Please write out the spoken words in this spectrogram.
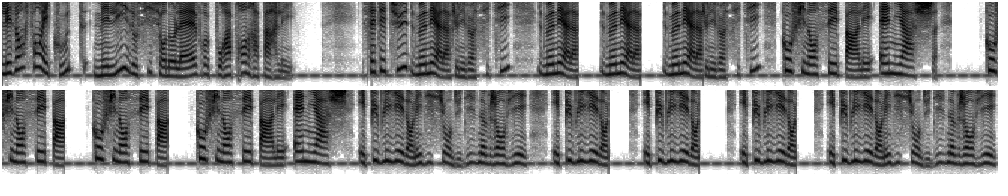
Les enfants écoutent, mais lisent aussi sur nos lèvres pour apprendre à parler. Cette étude menée à la University, menée à cofinancée par les NIH, cofinancée par, cofinancée par, par les NIH et publiée dans l'édition du 19 janvier et publiée dans, et publiée et publié dans l'édition du 19 janvier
